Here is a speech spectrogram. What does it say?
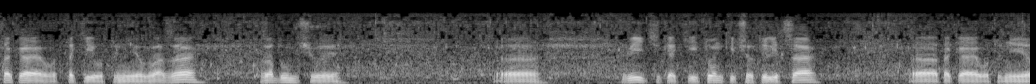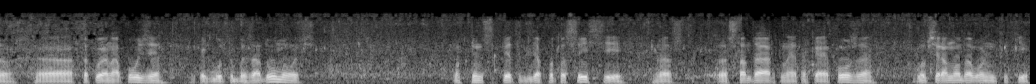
такая вот, такие вот у нее глаза задумчивые. Э, видите, какие тонкие черты лица. Э, такая вот у нее, э, в такой она позе, как будто бы задумалась. Но, в принципе, это для фотосессии стандартная такая поза. Но все равно довольно-таки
